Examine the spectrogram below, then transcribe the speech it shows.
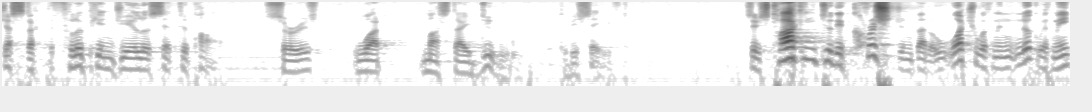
Just like the Philippian jailer said to Paul, Sirs, what must I do to be saved? So he's talking to the Christians, but watch with me, look with me,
